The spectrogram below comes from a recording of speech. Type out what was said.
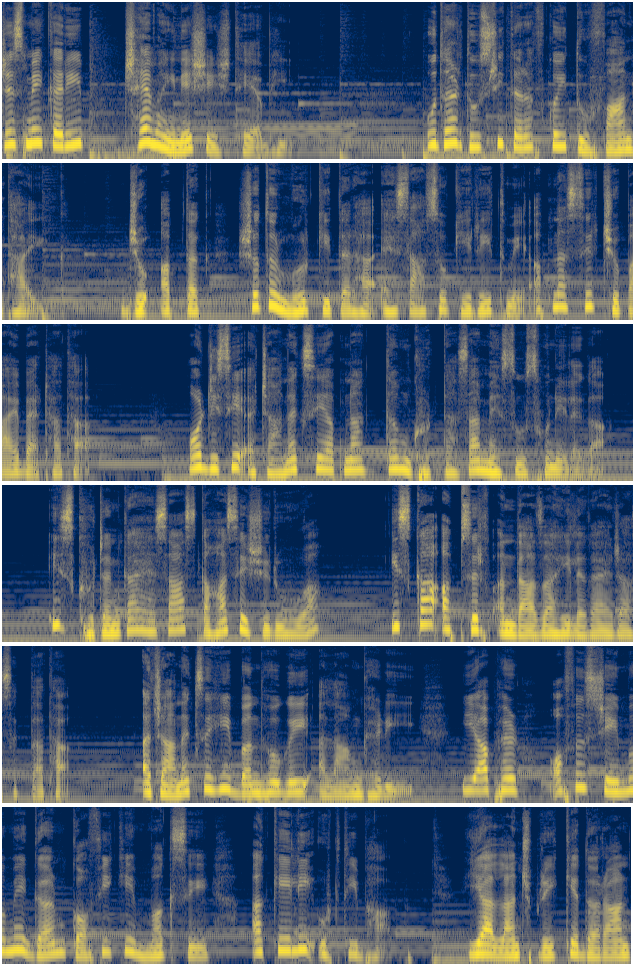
जिसमें करीब छह महीने शेष थे अभी। उधर दूसरी तरफ़ कोई तूफ़ान था एक, जो अब तक शुतुरमुर्ग की तरह एहसासों की रेत में अपना सिर छुपाए बैठा था। और जिसे अचानक से अपना दम घुटता सा महसूस होने लगा। इस घुटन का एहसास कहाँ से शुरू हुआ? इसका अब सिर्फ़ अंदाज़ा ही लगाया जा सकता था। अचानक से ही बंद हो गई अलार्म घड़ी, या फिर ऑफ़िस चेम्बर में गर्म कॉफ़ी के मग से अकेली उठती भाप, या लंच ब्रेक के दौरान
